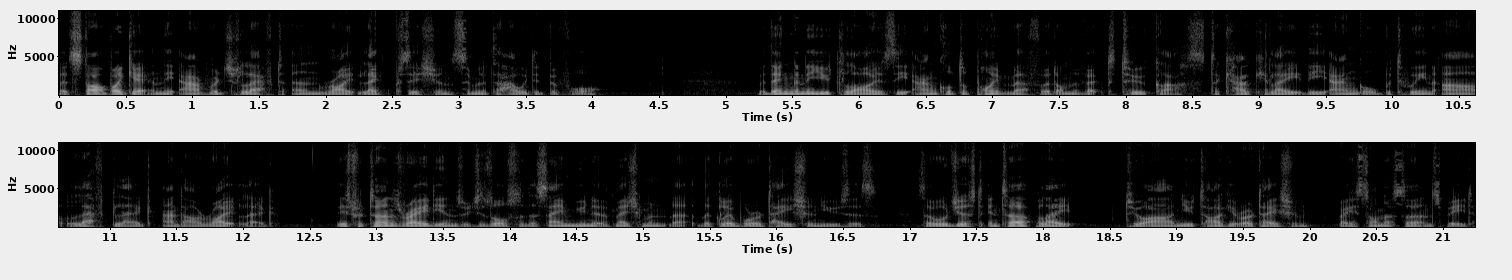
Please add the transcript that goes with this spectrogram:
Let's start by getting the average left and right leg position similar to how we did before. We're then going to utilise the angle to point method on the Vector2 class to calculate the angle between our left leg and our right leg. This returns radians, which is also the same unit of measurement that the global rotation uses. So we'll just interpolate to our new target rotation based on a certain speed.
